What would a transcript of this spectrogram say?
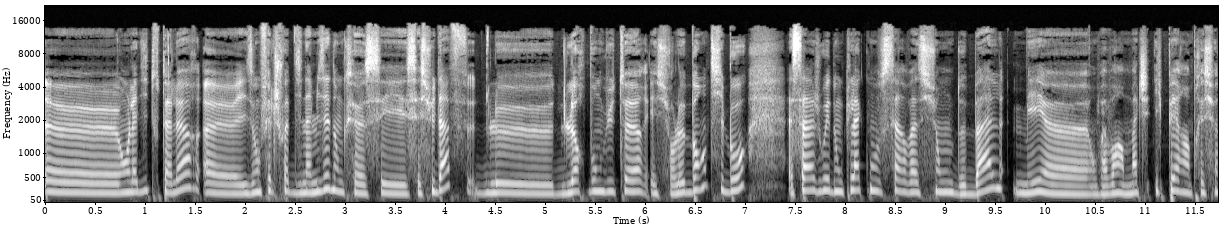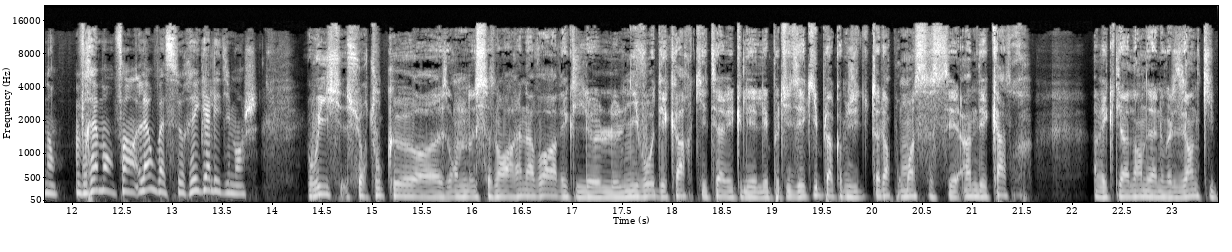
euh, on l'a dit tout à l'heure, euh, ils ont fait le choix de dynamiser, donc c'est Sudaf. Le, leur bon buteur est sur le banc, Thibaut. Ça a joué donc la conservation de balles, mais on va avoir un match hyper impressionnant. Vraiment. Enfin, là, on va se régaler dimanche. Oui, surtout que ça n'aura rien à voir avec le, niveau d'écart qui était avec les, petites équipes. Là, comme j'ai dit tout à l'heure, pour moi, c'est un des quatre avec l'Irlande et la Nouvelle-Zélande qui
